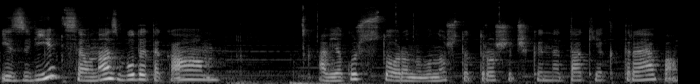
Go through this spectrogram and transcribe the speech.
І звідси у нас буде така. А в яку ж сторону? Воно ж тут трошечки не так, як треба.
